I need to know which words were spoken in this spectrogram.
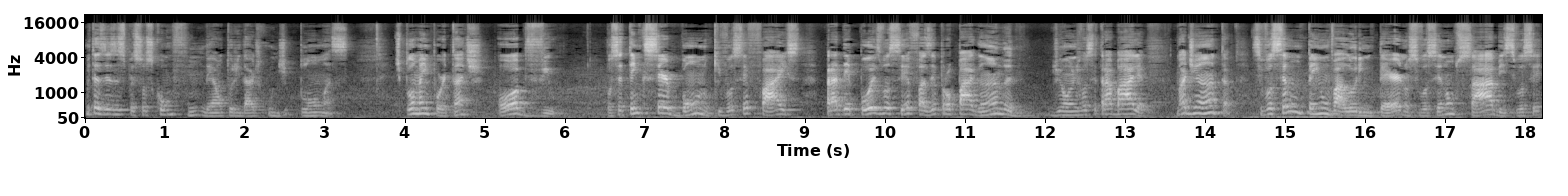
Muitas vezes as pessoas confundem a autoridade com diplomas. Diploma é importante? Óbvio. Você tem que ser bom no que você faz para depois você fazer propaganda de onde você trabalha. Não adianta. Se você não tem um valor interno, se você não sabe, se você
